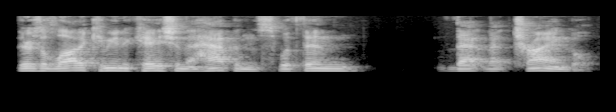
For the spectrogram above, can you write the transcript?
There's a lot of communication that happens within that, that triangle.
